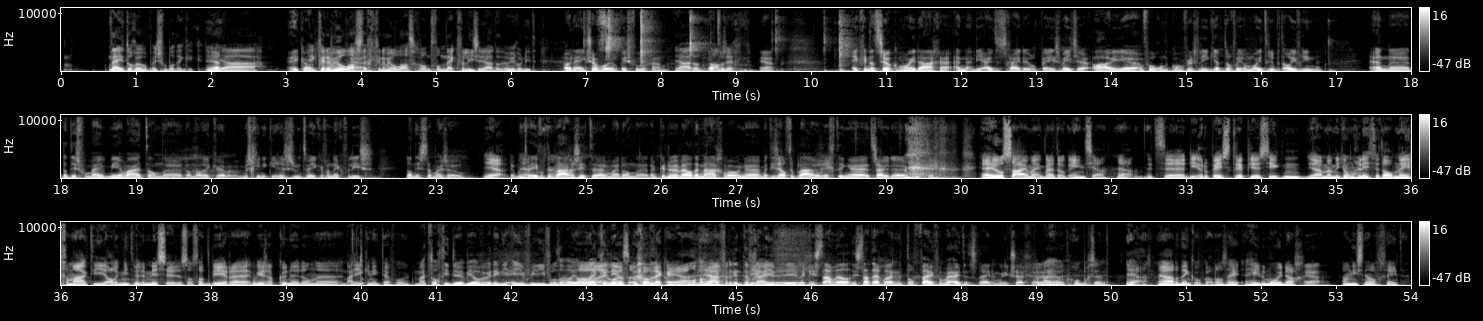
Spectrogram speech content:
Nee, toch Europees voetbal, denk ik. Ja? ja Ik ook. ik vind hem heel lastig. Ja. Ik vind hem heel lastig, want van NEC verliezen, ja, dat wil je gewoon niet. Oh nee, ik zou voor Europees voetbal gaan. Ja, dat, daarom we- zeg ik. Ja. Ik vind dat zulke mooie dagen. En en die uitstrijden Europees. Weet je, al hou je een voorronde Conference League, je hebt toch weer een mooie trip met al je vrienden. En eh, dat is voor mij meer waard dan, eh, dan dat ik eh, misschien een keer in seizoen twee keer van nek verlies. Dan is dat maar zo. Ja. Dan moeten ja, we even op de ja. blaren zitten. Maar dan, dan kunnen we wel daarna gewoon met diezelfde blaren richting het zuiden vliegen. Ja, heel saai, maar ik ben het ook eens, ja. ja het, eh, die Europese tripjes die ik ja, met mijn jonge leeftijd al meegemaakt, die had ik niet willen missen. Dus als dat weer, eh, weer zou kunnen, dan eh, teken ik daarvoor. Maar toch, die derby-overwinning, die 1-4, die voelt er wel heel Oh, lekker, die hoor. was ook wel lekker, ja. Om nog ja. maar even erin te Die- wrijven. Heerlijk. die, staan wel, die staat echt wel in de top 5 van mijn uitwedstrijden, moet ik zeggen. Bij mij ook, 100%. Ja, ja, dat denk ik ook wel. Dat was een he- hele mooie dag. Ja. Gaan we niet snel vergeten.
